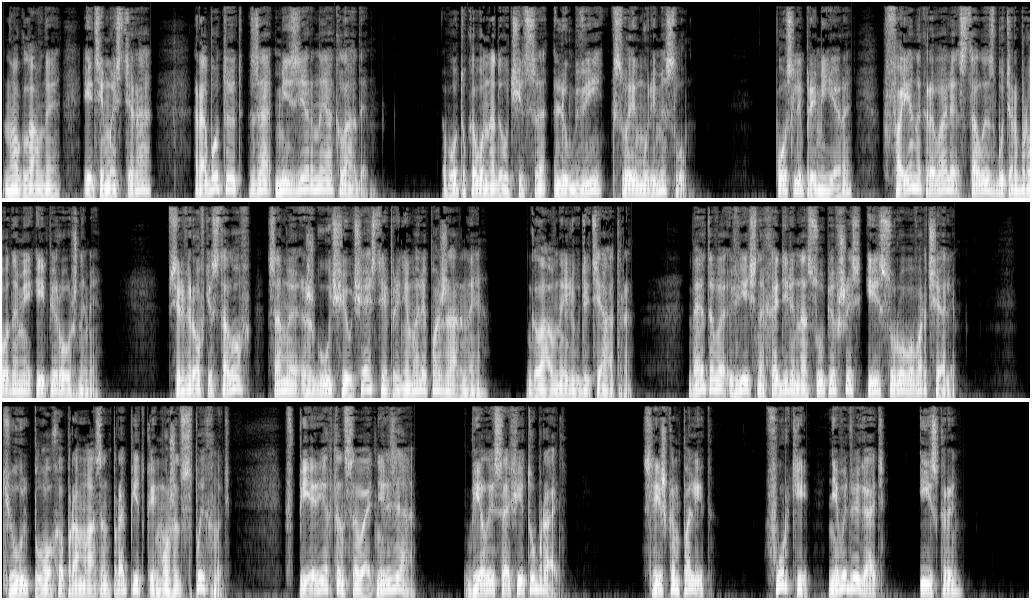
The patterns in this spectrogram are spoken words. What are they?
Но главное, эти мастера работают за мизерные оклады. Вот у кого надо учиться любви к своему ремеслу. После премьеры в фойе накрывали столы с бутербродами и пирожными. В сервировке столов самое жгучее участие принимали пожарные, главные люди театра. До этого вечно ходили насупившись и сурово ворчали. Тюль плохо промазан пропиткой, может вспыхнуть. В перьях танцевать нельзя. Белый софит убрать. Слишком полит. Фурки не выдвигать. Искры.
